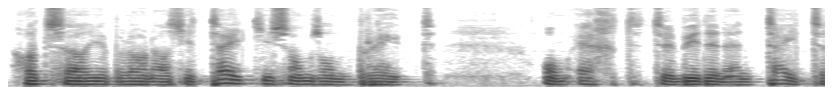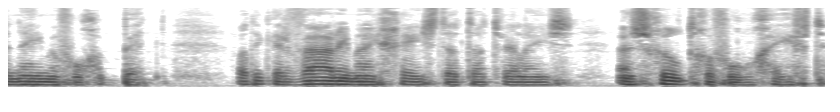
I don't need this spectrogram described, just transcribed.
God zal je belonen als je tijd je soms ontbreekt om echt te bidden en tijd te nemen voor gebed. Wat ik ervaar in mijn geest dat dat wel eens een schuldgevoel geeft.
